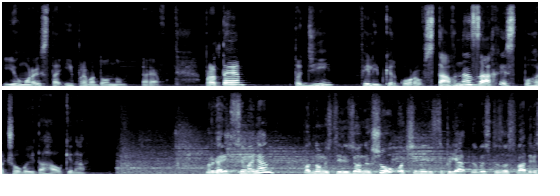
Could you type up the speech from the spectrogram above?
і гумориста, і Привадонну РФ. Проте тоді Філіп Кіркоров став на захист Пугачової та Галкіна. Маргарита Симонян в одном из телевизионных шоу очень нелицеприятно высказалась в адрес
